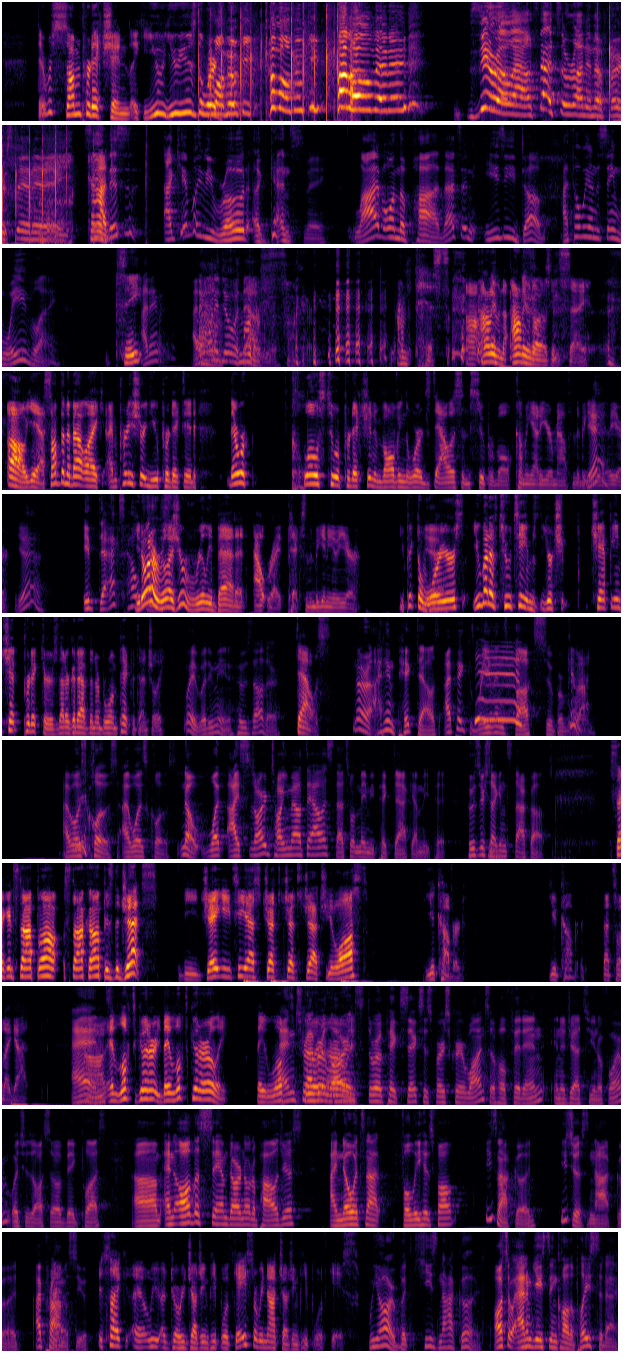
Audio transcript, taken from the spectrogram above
There was some prediction like you you used the word Come on, Mookie. Come on, Mookie. Come home, baby. Zero outs. That's a run in the first inning. See, God. this is. I can't believe you rode against me. Live on the pod. That's an easy dub. I thought we were on the same wavelength. see I didn't. I didn't want to do it without you. motherfucker. I'm pissed. Uh, I don't even know, I don't even know what I was gonna say. Oh yeah, something about like I'm pretty sure you predicted there were close to a prediction involving the words Dallas and Super Bowl coming out of your mouth in the beginning Yeah. of the year. Yeah. If Dax helps, You know what I realized? You're really bad at outright picks in the beginning of the year. You picked the Yeah. Warriors. You might have two teams, your ch- championship predictors, that are going to have the number one pick potentially. Wait, what do you mean? Who's the other? Dallas. No, no, no, I didn't pick Dallas. I picked Ravens, Yeah. Bucks, Super Bowl. Come on. I was close. I was close. No, what I started talking about Dallas, that's what made me pick Dak MVP. Who's Hmm. your second stock up? Second stop up, stock up is the Jets. The Jets Jets Jets Jets. You lost. You covered. You covered. That's what I got. And Uh, it looked good. They looked good early. They looked and Trevor Lawrence threw a pick six, his first career one, so he'll fit in in a Jets uniform, which is also a big plus. Um, and all the Sam Darnold apologists, I know it's not fully his fault. He's not good. He's just not good. I promise you. It's like, uh, we, are we judging people with Gase or are we not judging people with Gase? We are, but he's not good. Also, Adam Gase didn't call the plays today.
